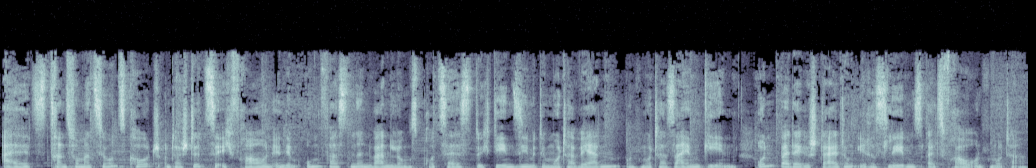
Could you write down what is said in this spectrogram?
Als Transformationscoach unterstütze ich Frauen in dem umfassenden Wandlungsprozess, durch den sie mit dem Mutterwerden und Muttersein gehen und bei der Gestaltung ihres Lebens als Frau und Mutter.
